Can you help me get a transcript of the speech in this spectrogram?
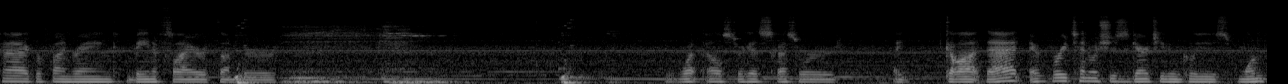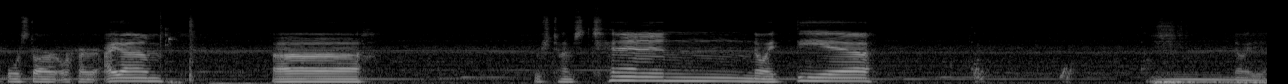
Tag, Refined Ring, Bane of Fire, Thunder. What else do I get? Sky Sword. I got that. Every 10 wishes is guaranteed to include one 4 star or higher item. Uh. Wish times 10. No idea. Mm, No idea.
